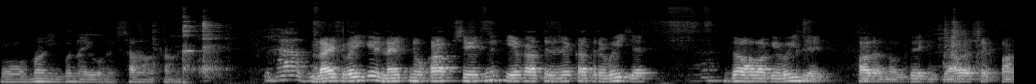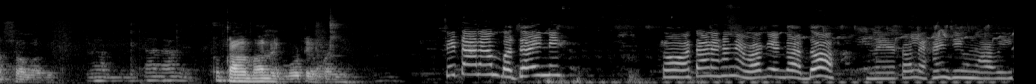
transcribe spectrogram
તો માણી બનાવ્યો છે સા ટાણે હા લાઇટ વહી ગઈ લાઇટનો કાપ છે એટલે એક રાત્રે એક રાત્રે વહી જાય. દસ વાગે વહી જાય સાડા નવ દેખી આવે છે પાંચ છ વાગે. કામ હાલે, મોટે પાયે સીતારામ બધાયની તો અટાણે હે ને વાગે ગા દો ને કાલે હાંજી હું આવી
